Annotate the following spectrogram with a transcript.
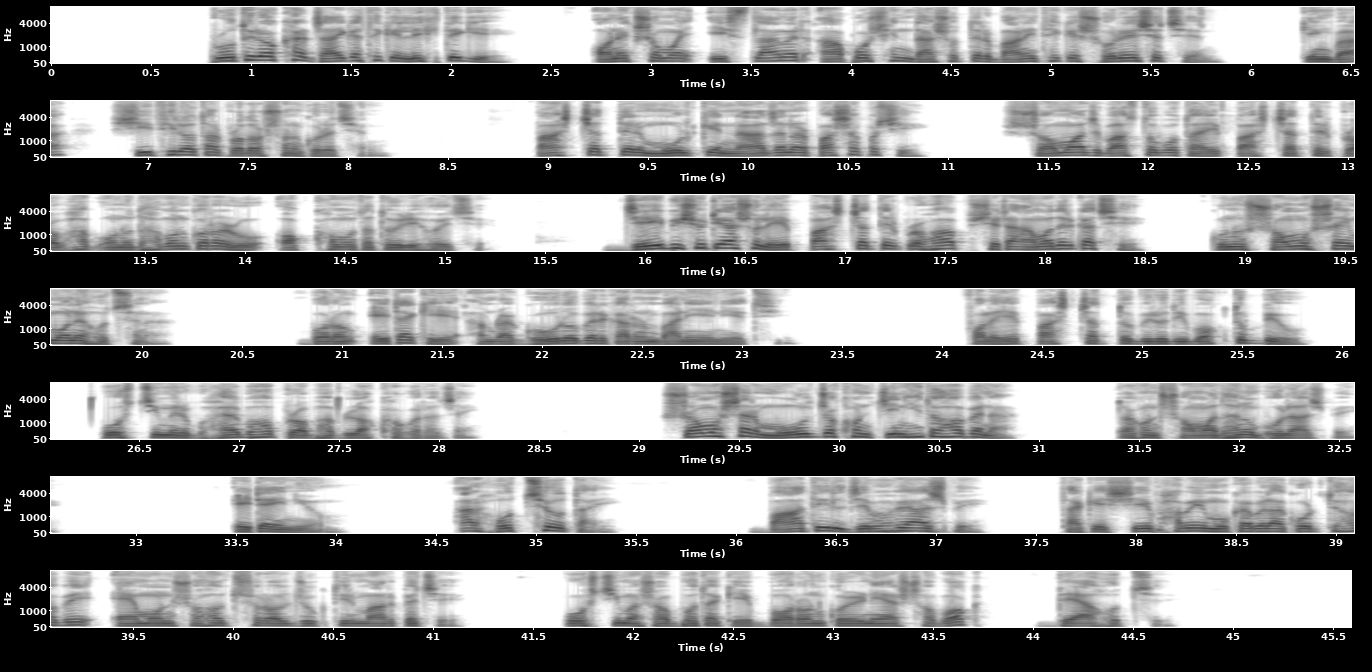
প্রতিরক্ষার জায়গা থেকে লিখতে গিয়ে অনেক সময় ইসলামের আপোষহীন দাসত্বের বাণী থেকে সরে এসেছেন কিংবা শিথিলতার প্রদর্শন করেছেন। পাশ্চাত্যের মূলকে না জানার পাশাপাশি সমাজ বাস্তবতায় পাশ্চাত্যের প্রভাব অনুধাবন করারও অক্ষমতা তৈরি হয়েছে। যেই বিষয়টি আসলে পাশ্চাত্যের প্রভাব সেটা আমাদের কাছে কোনো সমস্যাই মনে হচ্ছে না, বরং এটাকে আমরা গৌরবের কারণ বানিয়ে নিয়েছি। ফলে পাশ্চাত্য বিরোধী বক্তব্যেও পশ্চিমের ভয়াবহ প্রভাব লক্ষ্য করা যায়। সমস্যার মূল যখন চিহ্নিত হবে না, তখন সমাধানও ভুল আসবে। এটাই নিয়ম। আর হচ্ছেও তাই। বাতিল যেভাবে আসবে, তাকে সেভাবেই মোকাবেলা করতে হবে এমন সহজ সরল যুক্তির মারপেচে পশ্চিমা সভ্যতাকে বরণ করে নেয়ার সবক দেয়া হচ্ছে।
